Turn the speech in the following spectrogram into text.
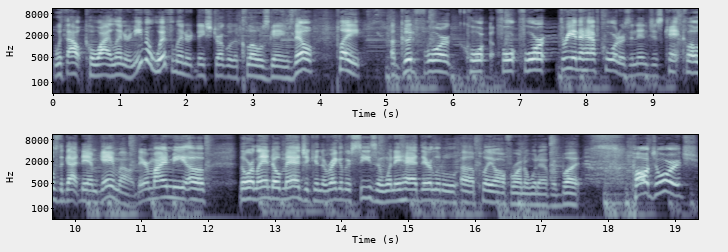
without Kawhi Leonard. And even with Leonard, they struggle to close games. They'll play a good four, four, four, three and a half quarters and then just can't close the goddamn game out. They remind me of the Orlando Magic in the regular season when they had their little uh, playoff run or whatever. But Paul George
